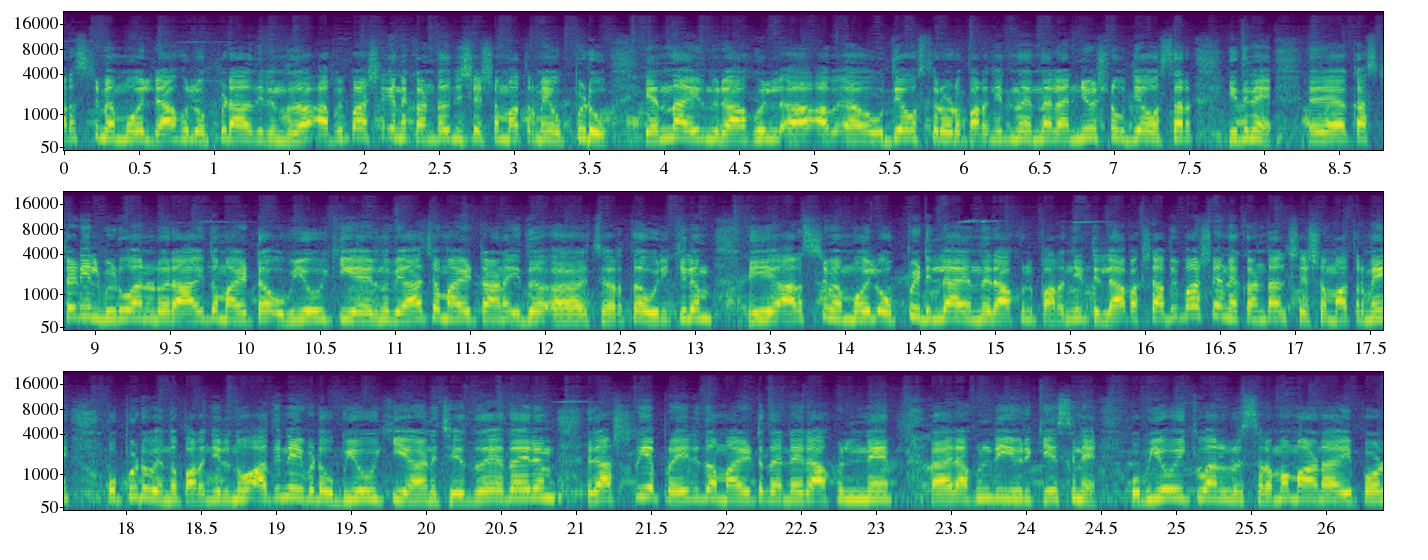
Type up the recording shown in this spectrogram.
അറസ്റ്റ് മെമ്മോയിൽ രാഹുൽ ഒപ്പിടാതിരുന്നത് അഭിഭാഷകനെ കണ്ടതിന് ശേഷം മാത്രമേ ഒപ്പിടൂ എന്നായിരുന്നു രാഹുൽ ഉദ്യോഗസ്ഥരോട് പറഞ്ഞിരുന്നത്. എന്നാൽ അന്വേഷണ ഉദ്യോഗസ്ഥർ ഇതിനെ കസ്റ്റഡിയിൽ വിടുവാനുള്ള ഒരു ആയുധമായിട്ട് ഉപയോഗിക്കുകയായിരുന്നു. വ്യാജമായിട്ടാണ് ഇത് ചേർത്ത് ഒരിക്കലും ഈ അറസ്റ്റ് മെമ്മോയിൽ ഒപ്പിടില്ല എന്ന് രാഹുൽ പറഞ്ഞിട്ടില്ല. പക്ഷെ അഭിഭാഷകനെ കണ്ടാൽ ശേഷം മാത്രമേ ഒപ്പിടൂ എന്ന് പറഞ്ഞിരുന്നു. അതിനെ ഇവിടെ ഉപയോഗിക്കുകയാണ് ചെയ്തത്. ഏതായാലും രാഷ്ട്രീയ പ്രേരിതമായിട്ട് തന്നെ രാഹുലിനെ രാഹുലിന്റെ ഈ ഒരു കേസിനെ ഉപയോഗിക്കുവാനുള്ള ഒരു ശ്രമമാണ് ഇപ്പോൾ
